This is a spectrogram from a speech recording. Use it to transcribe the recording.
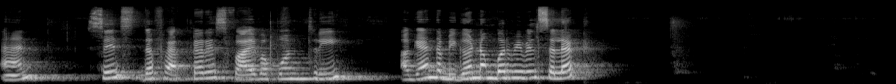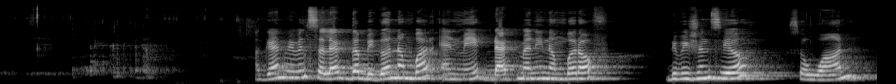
and since the factor is 5 upon 3 Again the bigger number we will select. Again we will select the bigger number and make that many number of divisions here. So 1,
